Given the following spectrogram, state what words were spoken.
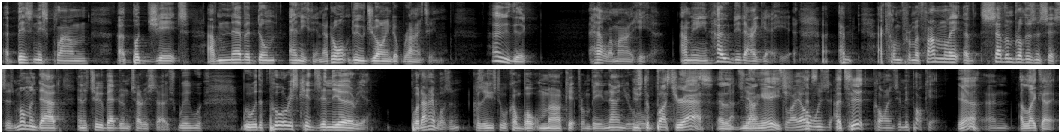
a business plan, a budget. I've never done anything. I don't do joined up writing. How the hell am I here? I mean, how did I get here? I, come from a family of seven brothers and sisters, mum and dad, in a two bedroom terraced house. We were, we were the poorest kids in the area, but I wasn't because I used to work on Bolton Market from being nine year old. Used to bust your ass at a young age. So I That's- always That's, had it. coins in my pocket. Yeah. And I like that.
